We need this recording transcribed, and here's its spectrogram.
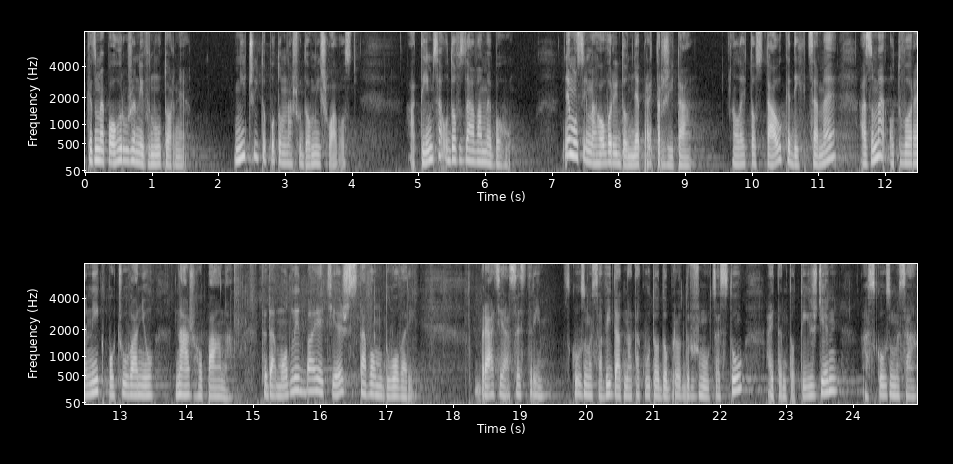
keď sme pohrúžení vnútorne, Ničí to potom našu domýšľavosť. A tým sa odovzdávame Bohu. Nemusíme hovoriť do nepretržitá, ale je to stav, kedy chceme a sme otvorení k počúvaniu nášho pána. Teda modlitba je tiež stavom dôvery. Brátia a sestry, skúsme sa vydať na takúto dobrodružnú cestu aj tento týždeň a skúsme sa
